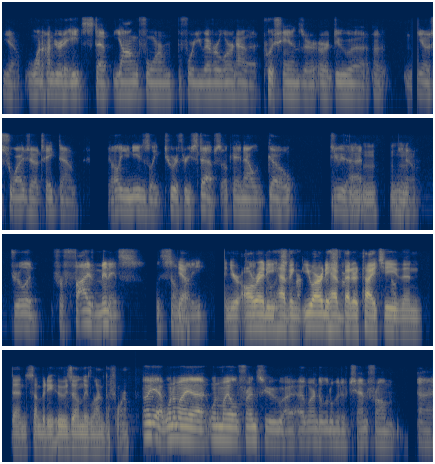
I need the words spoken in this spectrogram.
you know 108 step yang form before you ever learn how to push hands or, or do a, a you know shuaijiao takedown all you need is like two or three steps okay now go do that Mhm, you mhm. know drill it for five minutes with somebody Yeah. and you're already it's having start- you already have start- better tai chi than than somebody who's only learned the form. Oh yeah, one of my uh, one of my old friends who I, I learned a little bit of Chen from. Uh,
